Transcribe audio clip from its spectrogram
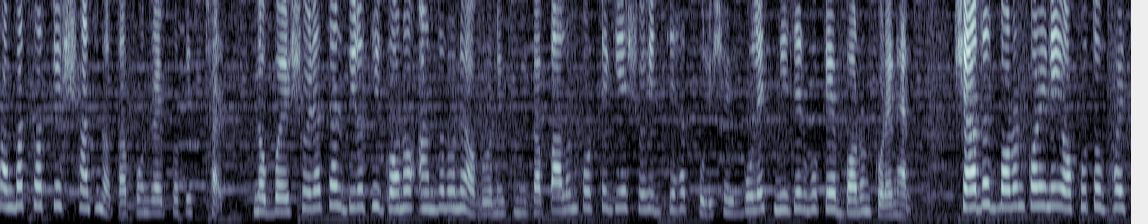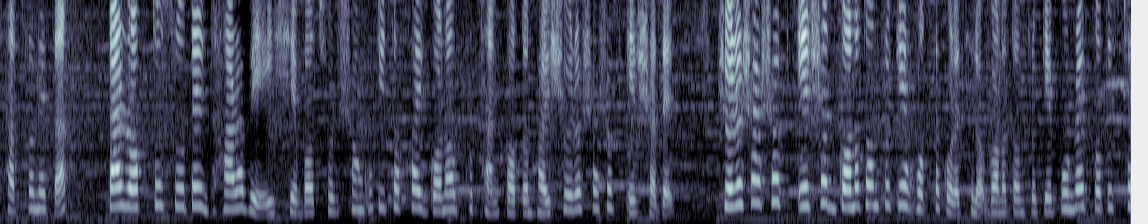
সংবাদপত্রের স্বাধীনতা পুনরায় প্রতিষ্ঠার। নব্বইয়ের স্বৈরাচার বিরোধী গণ আন্দোলনে অগ্রণী ভূমিকা পালন করতে গিয়ে শহীদ জেহাদ পুলিশের বুলেট নিজের বুকে বরণ করে নেন। শাহাদত বরণ করেন এই অকুতভয় ছাত্রনেতা তার রক্তস্রোতের ধারা বেয়েই সে বছর সংঘটিত হয় গণ অভ্যুত্থান পতন হয় স্বৈরশাসক এরশাদের। স্বৈরশাসক এরশাদ গণতন্ত্রকে হত্যা করেছিল। গণতন্ত্রকে পুনরায় প্রতিষ্ঠা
